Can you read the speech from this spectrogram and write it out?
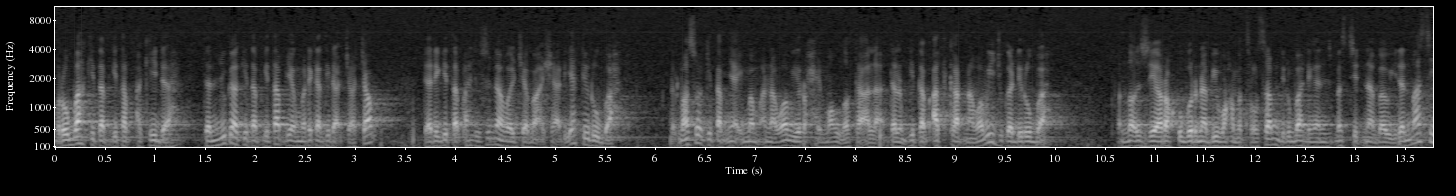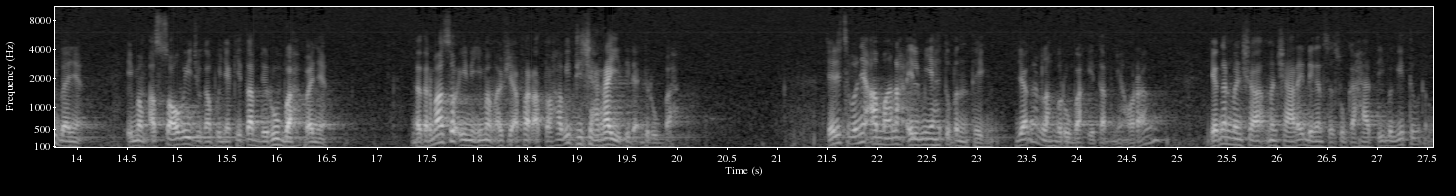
Merubah kitab-kitab akidah dan juga kitab-kitab yang mereka tidak cocok dari kitab ahli sunnah wal jamaah syariah dirubah. Termasuk kitabnya Imam An-Nawawi rahimahullah ta'ala. Dalam kitab Adkar Nawawi juga dirubah. Untuk ziarah kubur Nabi Muhammad SAW dirubah dengan Masjid Nabawi. Dan masih banyak. Imam As-Sawi juga punya kitab dirubah banyak. Nah termasuk ini Imam Asy'afar atau Hawi dicarai tidak dirubah. Jadi sebenarnya amanah ilmiah itu penting. Janganlah merubah kitabnya orang. Jangan mencari dengan sesuka hati begitu dong.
